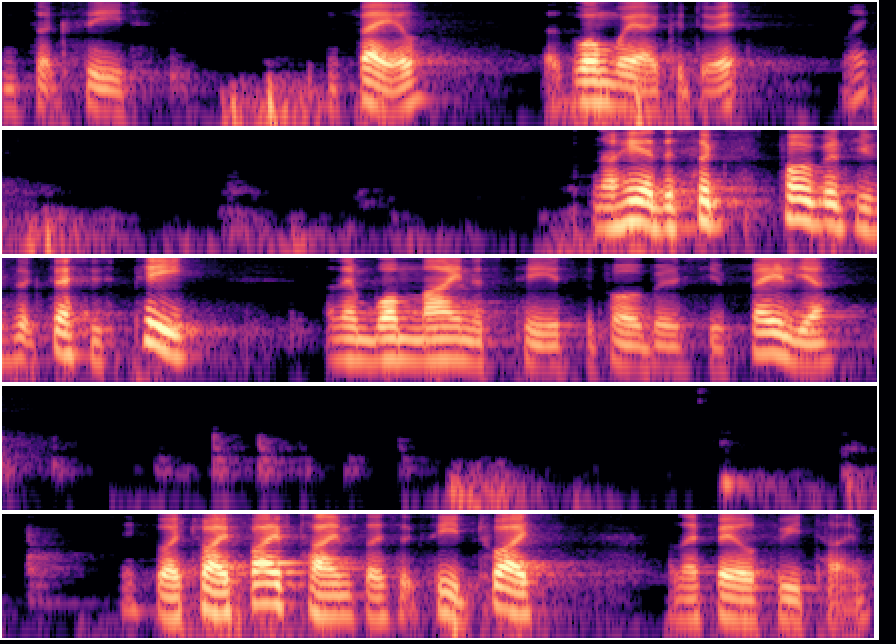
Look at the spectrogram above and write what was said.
and succeed and fail. That's one way I could do it, right? Now here the probability of success is p, and then 1 minus p is the probability of failure. Okay, so I try five times, I succeed twice, and I fail three times.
